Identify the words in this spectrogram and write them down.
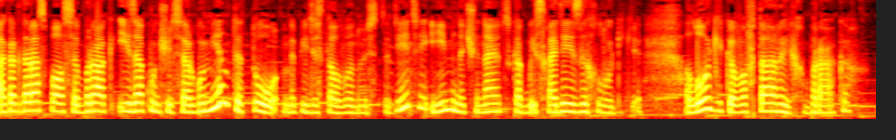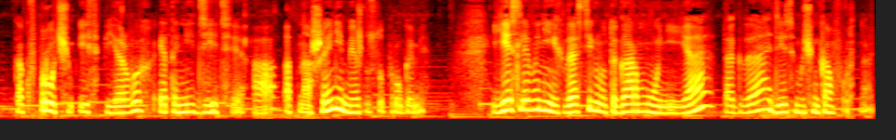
А когда распался брак и закончились аргументы, то на пьедестал выносятся дети, и ими начинаются, как бы исходя из их логики. Логика во вторых браках, как, впрочем, и в первых, это не дети, а отношения между супругами. Если в них достигнута гармония, тогда детям очень комфортно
